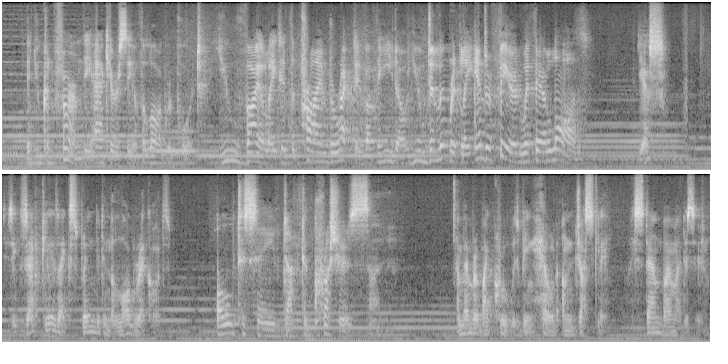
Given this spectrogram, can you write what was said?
that you confirm the accuracy of the log report. You violated the prime directive of the Edo. You deliberately interfered with their laws. Yes, it is exactly as I explained it in the log records. All to save Dr. Crusher's son. A member of my crew was being held unjustly. I stand by my decision.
